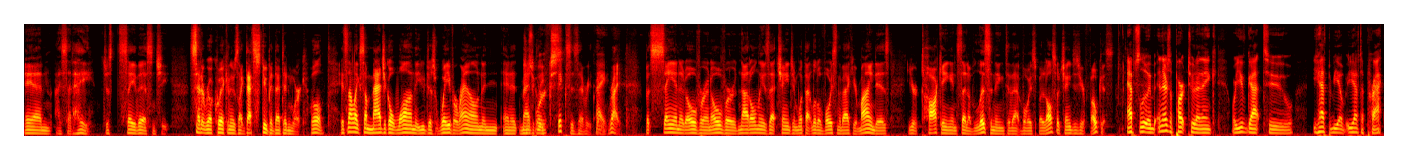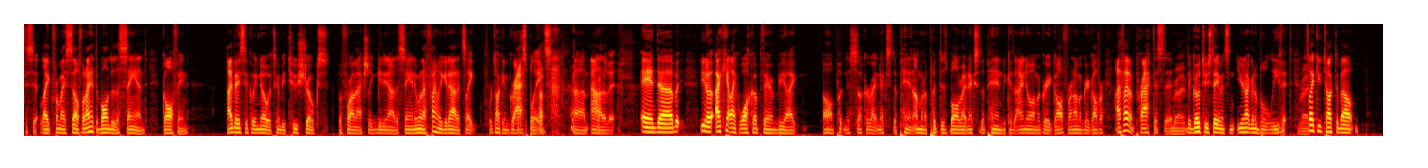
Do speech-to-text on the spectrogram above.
and I said, "Hey, just say this," and she said it real quick and it was like that's stupid that didn't work well it's not like some magical wand that you just wave around and and it magically fixes everything Right. right but saying it over and over not only is that changing what that little voice in the back of your mind is you're talking instead of listening to that voice but it also changes your focus Absolutely. And there's a part to it I think where you've got to you have to be able you have to practice it. Like for myself, when I hit the ball into the sand golfing, I basically know it's going to be two strokes before I'm actually getting out of the sand. And when I finally get out, it's like we're talking grass blades um, out of it. And uh, but you know, I can't like walk up there and be like, "Oh, I'm putting this sucker right next to the pin. I'm gonna put this ball right next to the pin because I know I'm a great golfer and I'm a great golfer." If I haven't practiced it, Right. the go-to statements, you're not gonna believe it. Right. It's like you talked about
